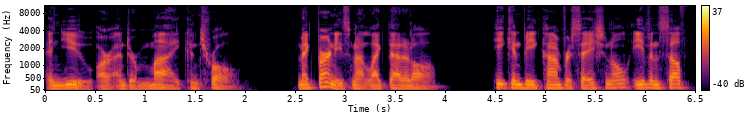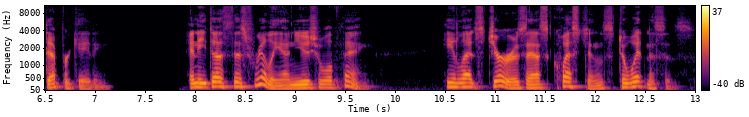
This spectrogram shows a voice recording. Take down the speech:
and you are under my control. McBurney's not like that at all. He can be conversational, even self deprecating. And he does this really unusual thing he lets jurors ask questions to witnesses.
